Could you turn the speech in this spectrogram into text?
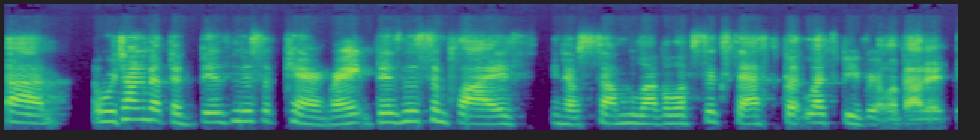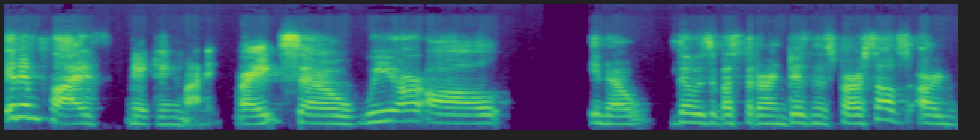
Um, we're talking about the business of caring, right? Business implies, you know, some level of success, but let's be real about it. It implies making money, right? So we are all, you know, those of us that are in business for ourselves are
